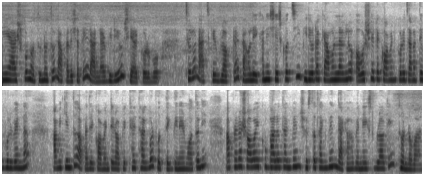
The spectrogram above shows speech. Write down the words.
নিয়ে আসব, নতুন নতুন আপনাদের সাথে রান্নার ভিডিও শেয়ার করব। চলুন আজকের ব্লগটা তাহলে এখানেই শেষ করছি। ভিডিওটা কেমন লাগল অবশ্যই এটা কমেন্ট করে জানাতে ভুলবেন না। আমি কিন্তু আপনাদের কমেন্টের অপেক্ষায় থাকব প্রত্যেক দিনের মতনই। আপনারা সবাই খুব ভালো থাকবেন, সুস্থ থাকবেন। দেখা হবে নেক্সট ব্লগে ধন্যবাদ।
